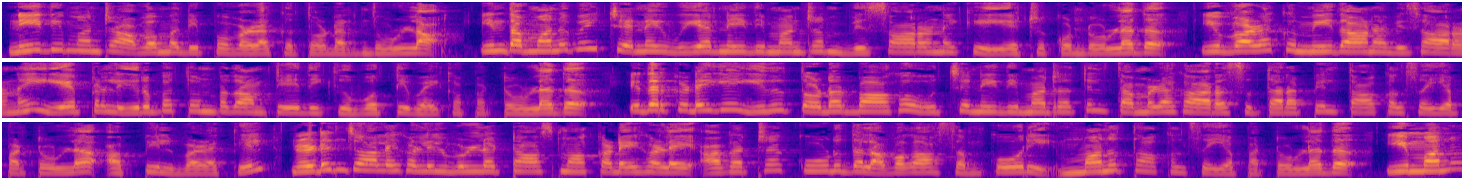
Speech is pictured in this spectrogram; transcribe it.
நீதிமன்ற அவமதிப்பு வழக்கு தொடர்ந்துள்ளார். இந்த மனுவை சென்னை உயர்நீதிமன்றம் நீதிமன்றம் விசாரணைக்கு ஏற்றுக் கொண்டுள்ளது இவ்வழக்கு மீதான விசாரணை ஏப்ரல் இருபத்தொன்பதாம் தேதிக்கு ஒத்திவைக்கப்பட்டுள்ளது. இதற்கிடையே இது தொடர்பாக உச்சநீதிமன்றத்தில் தமிழக அரசு தரப்பில் தாக்கல் செய்யப்பட்டுள்ள அப்பீல் வழக்கில் நெடுஞ்சாலைகளில் உள்ள டாஸ்மாக் கடைகளை அகற்ற கூடுதல் அவகாசம் கோரி மனு தாக்கல் செய்யப்பட்டுள்ளது. இம்மனு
